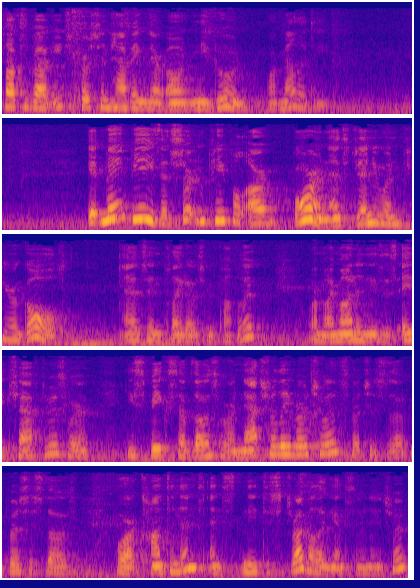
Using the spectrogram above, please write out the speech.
talks about each person having their own nigun or melody. It may be that certain people are born as genuine pure gold, as in Plato's Republic, or Maimonides' eight chapters where he speaks of those who are naturally virtuous versus those who are continent and need to struggle against their nature.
